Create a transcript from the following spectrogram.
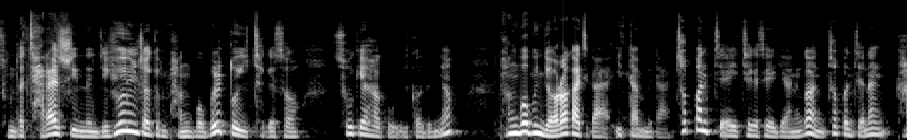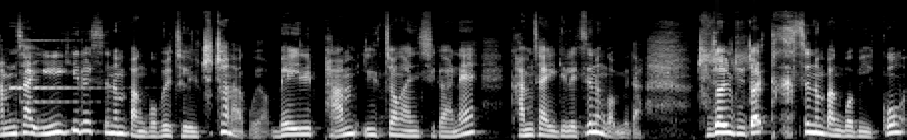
좀 더 잘할 수 있는지 효율적인 방법을 또 이 책에서 소개하고 있거든요. 방법은 여러 가지가 있답니다. 첫 번째 이 책에서 얘기하는 건 첫 번째는 감사 일기를 쓰는 방법을 제일 추천하고요. 매일 밤 일정한 시간에 감사 일기를 쓰는 겁니다. 주절주절 다 쓰는 방법이 있고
